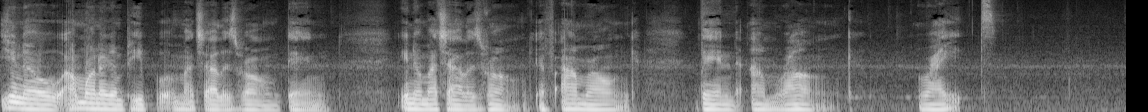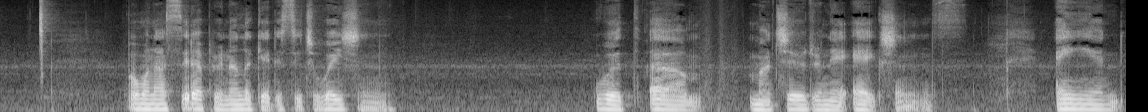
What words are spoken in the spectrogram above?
you know, I'm one of them people. If my child is wrong, then, you know, my child is wrong. If I'm wrong, then I'm wrong, right? But when I sit up here and I look at the situation with um, my children, their actions, and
